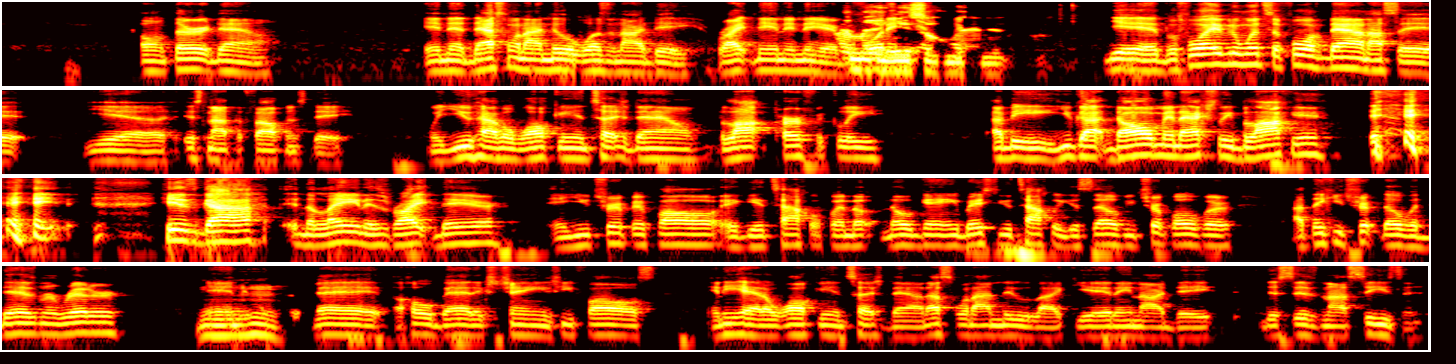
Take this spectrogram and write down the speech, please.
on third down. And that, that's when I knew it wasn't our day, right then and there. Before they, so yeah, before I even went to fourth down, I said, Yeah, it's not the Falcons' day. When you have a walk-in touchdown, block perfectly. I mean, you got Dalman actually blocking. His guy in the lane is right there, and you trip and fall and get tackled for no, no gain. Basically, you tackle yourself. You trip over. I think he tripped over Desmond Ridder, and mm-hmm. a bad, a whole bad exchange. He falls and he had a walk-in touchdown. That's what I knew. Like, yeah, it ain't our day. This is not season.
